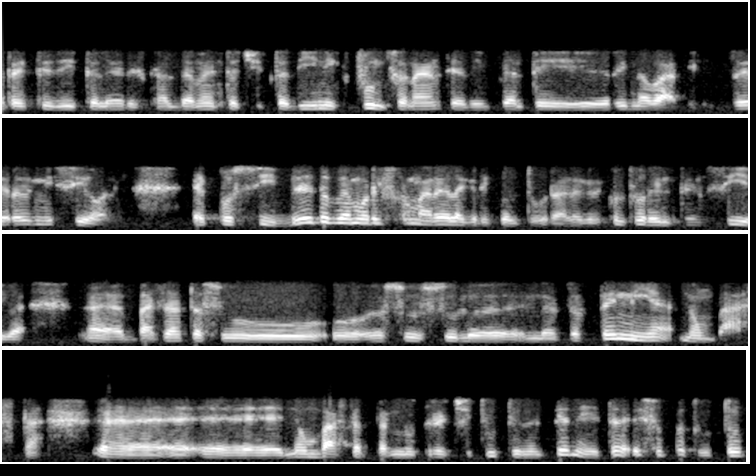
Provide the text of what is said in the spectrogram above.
reti di teleriscaldamento cittadini funzionanti ad impianti rinnovabili, zero emissioni è possibile, dobbiamo riformare l'agricoltura. L'agricoltura intensiva eh, basata su uh, su, sulla zootecnia non basta, eh, eh, non basta per nutrirci tutti nel pianeta e soprattutto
